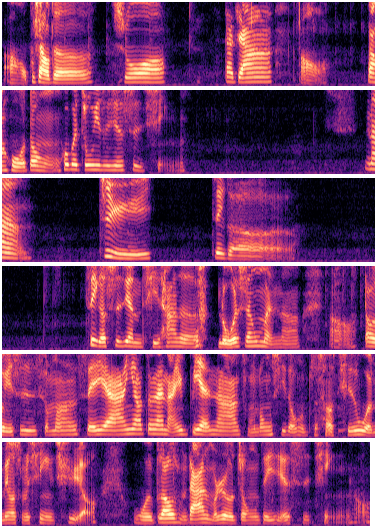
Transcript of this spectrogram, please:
啊，我不晓得说大家哦办活动会不会注意这些事情。那至于这个这个事件的其他的 罗生门呢？啊、到底是什么谁呀、要站在哪一边啊？什么东西都不知道。其实我也没有什么兴趣哦，我也不知道为什么大家那么热衷这些事情哦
